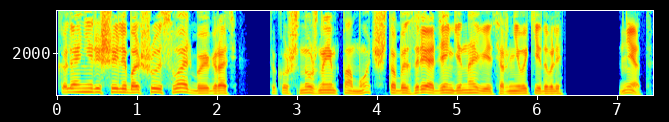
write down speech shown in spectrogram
«Коли они решили большую свадьбу играть, так уж нужно им помочь, чтобы зря деньги на ветер не выкидывали». «Нет»,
